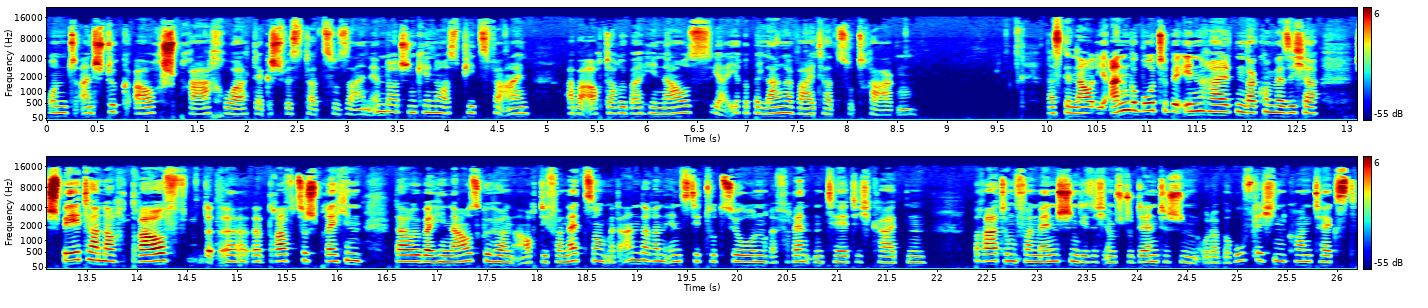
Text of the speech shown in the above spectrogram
und ein Stück auch Sprachrohr der Geschwister zu sein im Deutschen Kinderhospizverein aber auch darüber hinaus ja ihre Belange weiterzutragen. Was genau die Angebote beinhalten, da kommen wir sicher später noch drauf, äh, drauf zu sprechen. Darüber hinaus gehören auch die Vernetzung mit anderen Institutionen, Referententätigkeiten, Beratung von Menschen, die sich im studentischen oder beruflichen Kontext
